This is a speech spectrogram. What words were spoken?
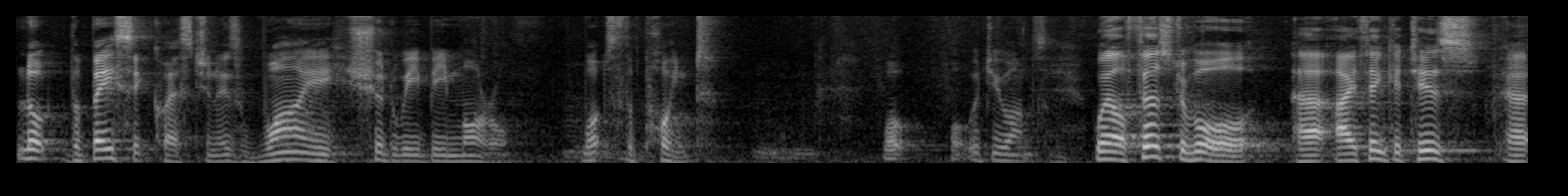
look, the basic question is why should we be moral? What's the point? What, what would you answer? Well, first of all, uh, I think it is uh,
